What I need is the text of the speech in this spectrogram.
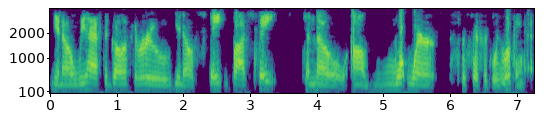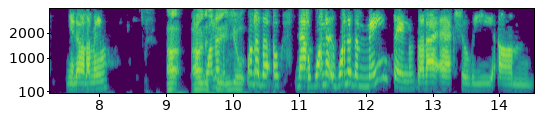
you know, we have to go through you know state by state to know um, what we're specifically looking at. You know what I mean? Uh, I understand one of the, one of the oh, now one of one of the main things that I actually um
